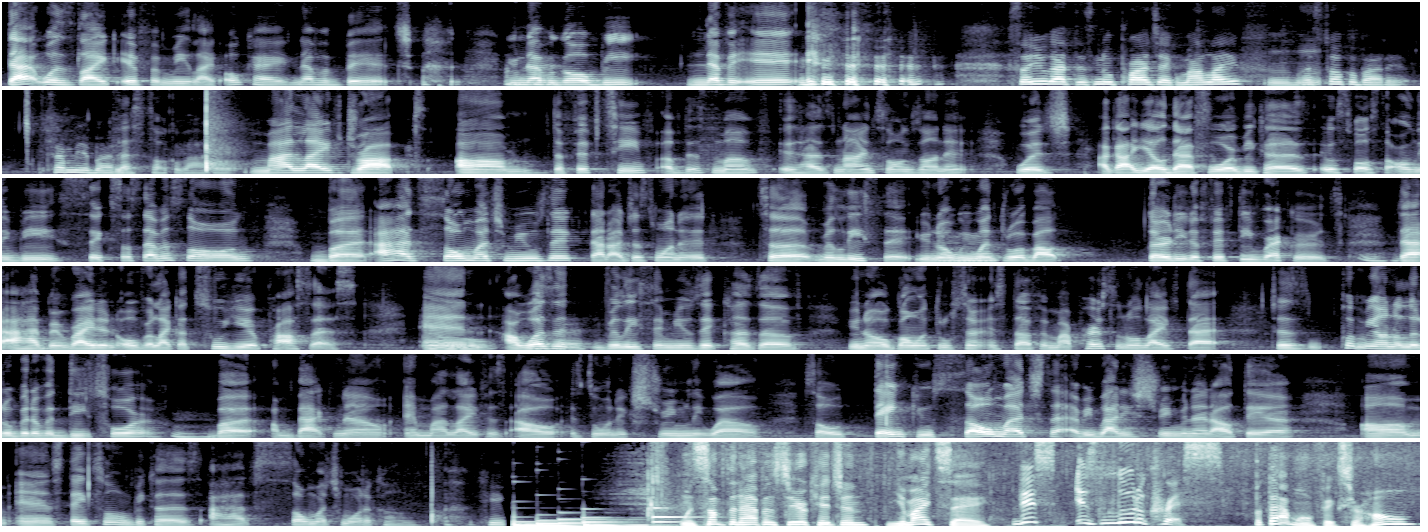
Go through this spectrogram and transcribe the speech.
that was like it for me. Like, okay, never bitch. you never gonna be, never it. So you got this new project, My Life. Let's talk about it. Tell me about Mm-hmm. Let's talk about it. My Life dropped um, the 15th of this month. It has nine songs on it, which I got yelled at for because it was supposed to only be six or seven songs. But I had so much music that I just wanted to release it. You know, we went through about 30 to 50 records that I had been writing over like a two year process. And Oh, I wasn't okay. releasing music because of, you know, going through certain stuff in my personal life that just put me on a little bit of a detour. But I'm back now and my life is out. It's doing extremely well. So thank you so much to everybody streaming it out there. Um, and stay tuned because I have so much more to come. When something happens to your kitchen, you might say, This is ludicrous. but that won't fix your home.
